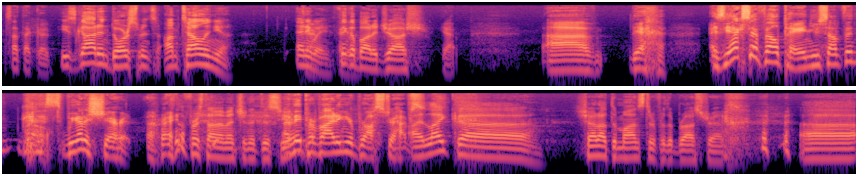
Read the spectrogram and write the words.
It's not that good. He's got endorsements. I'm telling you. Anyway, Yeah, think anyway. about it, Josh. Yeah. Uh, yeah. Is the XFL paying you something? 'Cause we got to share it. All right. The first time I mentioned it this year. Are they providing your bra straps? I like. Uh, shout out to Monster for the bra straps. uh,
